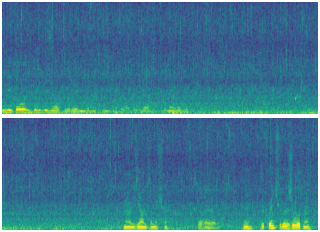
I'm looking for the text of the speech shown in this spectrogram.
Или это он перебежал перегонил? Да, быть. Ну, где он там еще? Все, наверное. Да? Закончилось животное?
